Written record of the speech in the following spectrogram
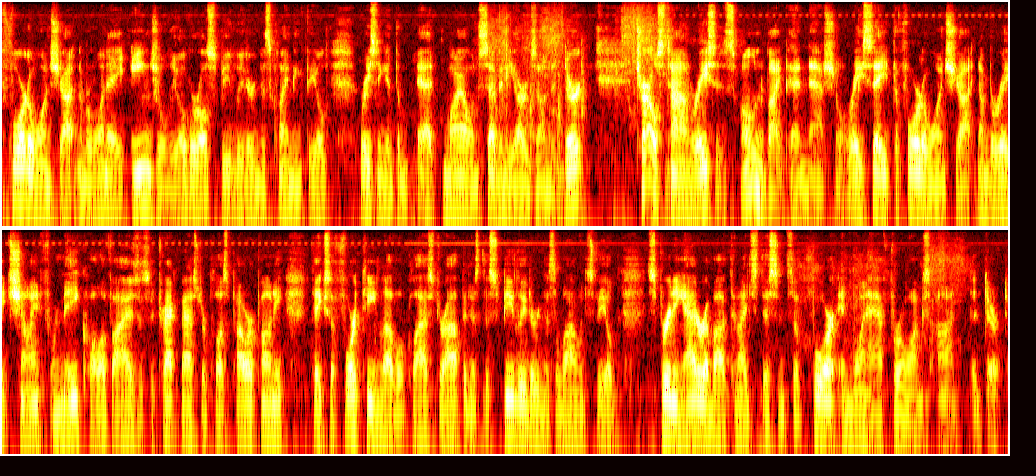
four to one shot. Number one A, Angel, the overall speed leader in this claiming field, racing at the at mile and 70 yards on the dirt. Charles Town Races, owned by Penn National. Race 8, the 4 to 1 shot. Number 8, Shine for Me, qualifies as a Trackmaster Plus Power Pony. Takes a 14 level class drop and is the speed leader in this allowance field, sprinting at or about tonight's distance of 4 and 1 half furlongs on the dirt.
